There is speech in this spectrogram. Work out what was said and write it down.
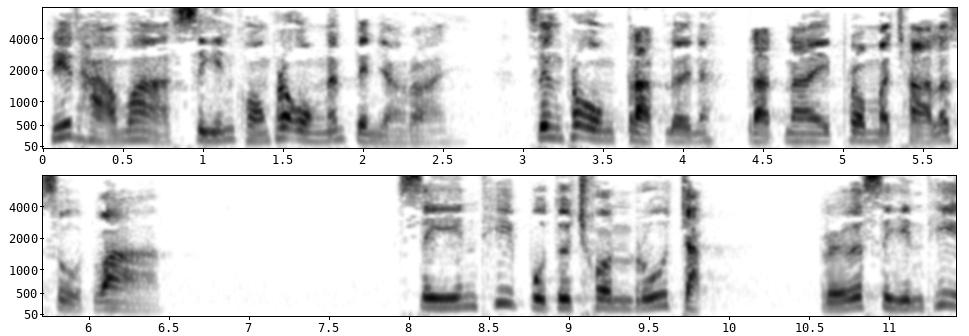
ทีนี้ถามว่าศีลของพระองค์นั้นเป็นอย่างไร ซึ่งพระองค์ตรัสเลยนะ ตรัสในพรหมชาลสูตรว่า ศีลที่ปุตุชนรู้จัก หรือศีลที่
